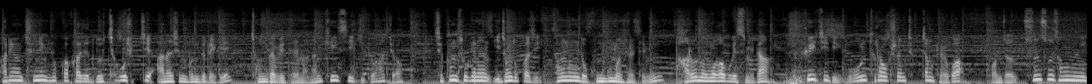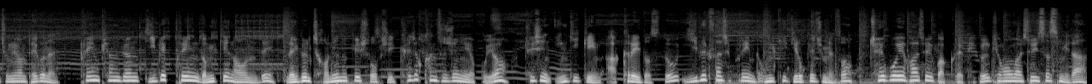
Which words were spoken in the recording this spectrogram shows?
화려한 튜닝 효과까지 놓치고 싶지 않으신 분들에게 정답이 될 만한 케이스이기도 하죠. 제품 소개는 이 정도까지 성능도 궁금하실 테니 바로 넘어가 보겠습니다. QHD 울트라 옵션 측정 결과 먼저 순수 성능이 중요한 배그는 프레임 평균 200프레임 넘게 나오는데 렉은 전혀 느낄 수 없이 쾌적한 수준이었고요. 최신 인기 게임 아크레이더스도 240프레임 넘게 기록해주면서 최고의 화질과 그래픽을 경험할 수 있었습니다.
